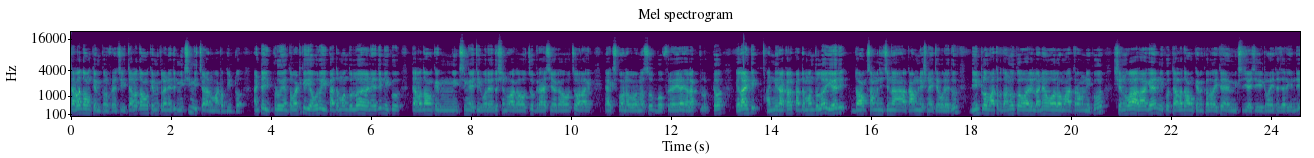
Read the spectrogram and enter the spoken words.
తెల్లదోమ కెమికల్ ఫ్రెండ్స్ ఈ తెల్లదోమ కెమికల్ అనేది మిక్సింగ్ ఇచ్చాడనమాట దీంట్లో. అంటే ఇప్పుడు ఇంతవరకు ఎవరు ఈ పెద్ద మందుల్లో అనేది నీకు తెల్లదోమకి మిక్సింగ్ అయితే ఇవ్వలేదు. షిన్వా కావచ్చు గ్రాసియా కావచ్చు అలాగే ఎక్స్పోనస్ బొఫ్రేయా ఎలక్ట్రిక్టో ఇలాంటి అన్ని రకాల పెద్ద మందుల్లో ఏది దోమకు సంబంధించిన కాంబినేషన్ అయితే ఇవ్వలేదు. దీంట్లో మాత్రం ధనుకోవారి లనేవోలో మాత్రం నీకు షిన్వా అలాగే నీకు తెల్లదోమ కెమికల్ అయితే మిక్స్ చేసి ఇవ్వడం అయితే జరిగింది.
